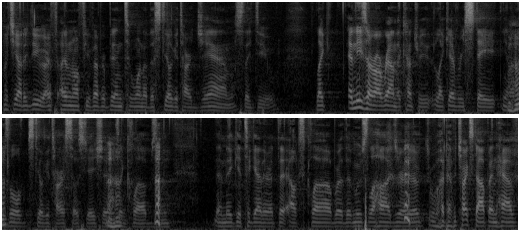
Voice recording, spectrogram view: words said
what you got to do. I've, I don't know if you've ever been to one of the steel guitar jams they do, like and these are around the country, like every state. You know, Uh-huh. there's little steel guitar associations Uh-huh. and clubs, and and they get together at the Elks Club or the Moose Lodge or whatever truck stop and have.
